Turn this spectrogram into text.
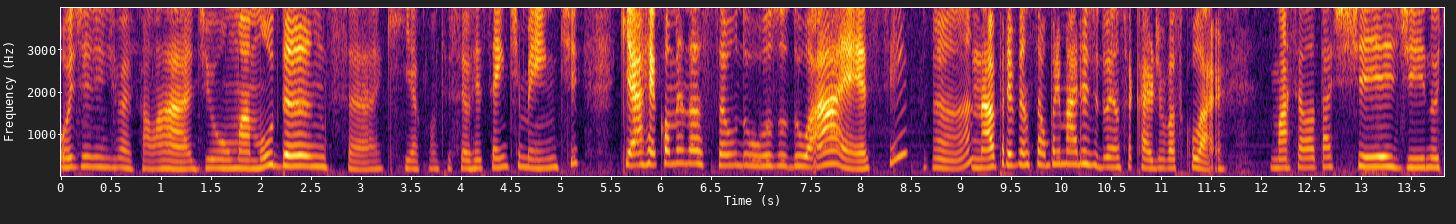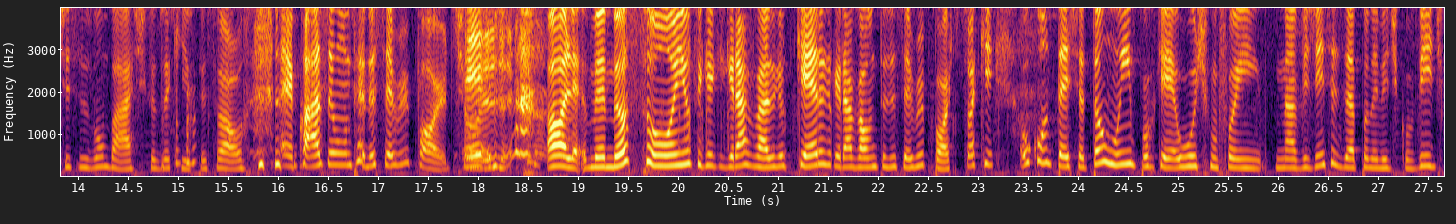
Hoje a gente vai falar de uma mudança que aconteceu recentemente, que é a recomendação do uso do AS Hã? na prevenção primária de doença cardiovascular. Marcela tá cheia de notícias bombásticas aqui, pessoal. É quase um TDC Report É, hoje. Olha, me- meu sonho fica aqui gravado, que eu quero gravar um TDC Report. Só que o contexto é tão ruim, porque o último foi na vigência da pandemia de Covid,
